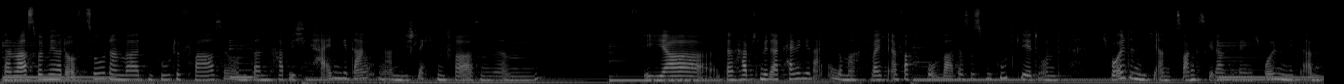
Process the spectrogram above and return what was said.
dann war es bei mir halt oft so, dann war die gute Phase und dann habe ich keinen Gedanken an die schlechten Phasen ähm, ja, dann habe ich mir da keine Gedanken gemacht, weil ich einfach froh war, dass es mir gut geht. Und ich wollte nicht an Zwangsgedanken denken, ich wollte nicht an,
